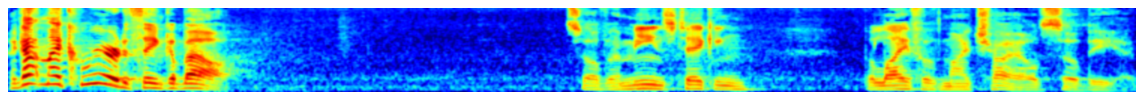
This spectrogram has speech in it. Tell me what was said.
I got my career to think about. So if it means taking the life of my child, so be it.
